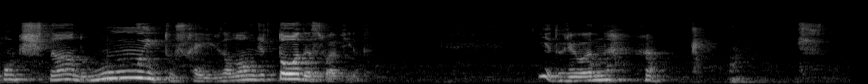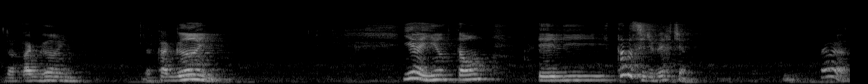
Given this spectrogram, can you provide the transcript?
conquistando muitos reis ao longo de toda a sua vida. E Duryodhana já está ganho já está ganho. E aí então ele estava se divertindo. É,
